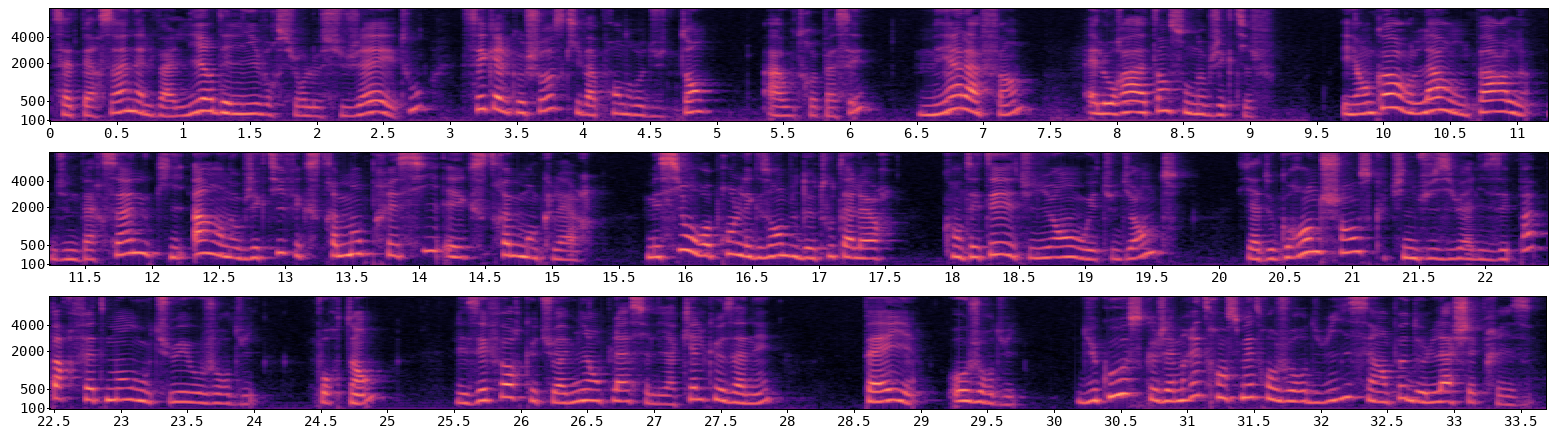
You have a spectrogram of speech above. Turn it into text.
Cette personne, elle va lire des livres sur le sujet et tout. C'est quelque chose qui va prendre du temps à outrepasser, mais à la fin, elle aura atteint son objectif. Et encore, là, on parle d'une personne qui a un objectif extrêmement précis et extrêmement clair. Mais si on reprend l'exemple de tout à l'heure, quand tu étais étudiant ou étudiante, il y a de grandes chances que tu ne visualisais pas parfaitement où tu es aujourd'hui. Pourtant, les efforts que tu as mis en place il y a quelques années payent aujourd'hui. Du coup, ce que j'aimerais transmettre aujourd'hui, c'est un peu de lâcher prise.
